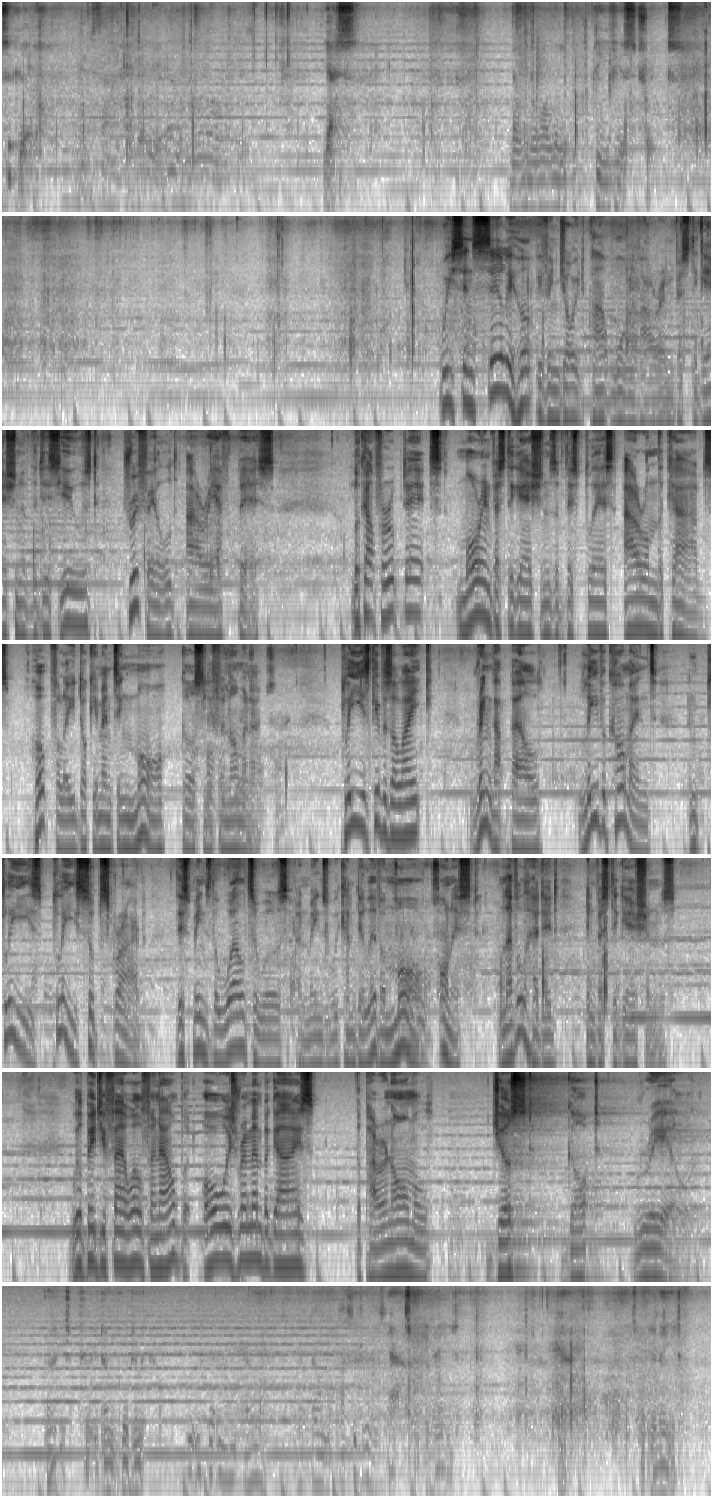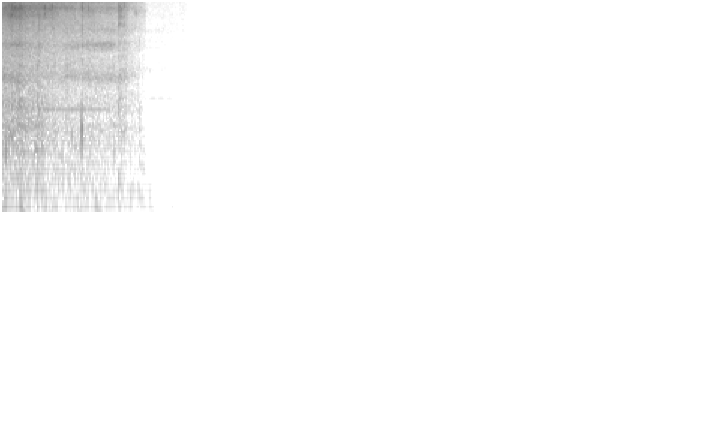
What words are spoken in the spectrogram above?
Go. Yes. Now we know all the devious tricks. We sincerely hope you've enjoyed part one of our investigation of the disused Driffield RAF base. Look out for updates. More investigations of this place are on the cards, hopefully documenting more ghostly phenomena. Please give us a like, ring that bell, leave a comment, and please, please subscribe. This means the world to us and means we can deliver more honest, level headed investigations. We'll bid you farewell for now, but always remember, guys, the paranormal just got real. That is pretty damn good, isn't it?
